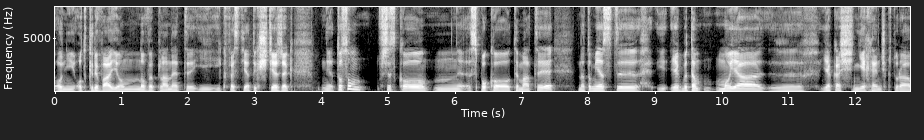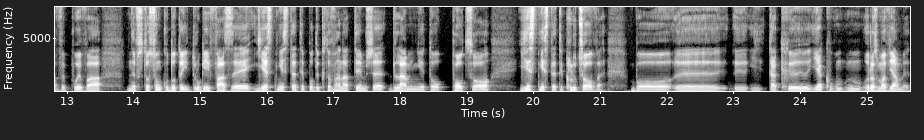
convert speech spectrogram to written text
oni odkrywają nowe planety i, i kwestia tych ścieżek, to są wszystko mm, spoko tematy, natomiast y, jakby tam moja y, jakaś niechęć, która wypływa w stosunku do tej drugiej fazy jest niestety podyktowana tym, że dla mnie to po co jest niestety kluczowe, bo yy, tak jak rozmawiamy,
